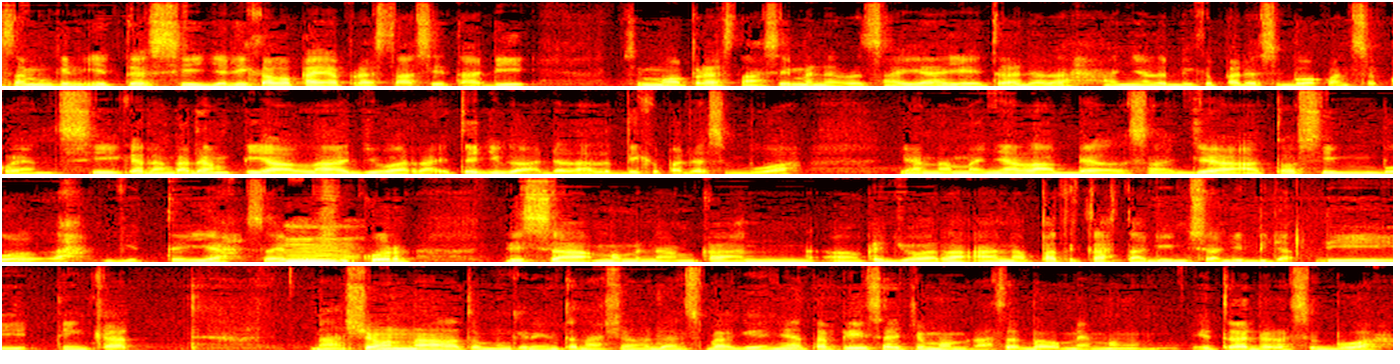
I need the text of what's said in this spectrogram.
rasa mungkin itu sih. Jadi kalau kayak prestasi tadi, semua prestasi menurut saya yaitu adalah hanya lebih kepada sebuah konsekuensi. Kadang-kadang piala juara itu juga adalah lebih kepada sebuah yang namanya label saja atau simbol lah gitu ya. Saya hmm. bersyukur bisa memenangkan uh, kejuaraan apakah tadi misalnya di bidang di tingkat nasional atau mungkin internasional dan sebagainya tapi saya cuma merasa bahwa memang itu adalah sebuah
